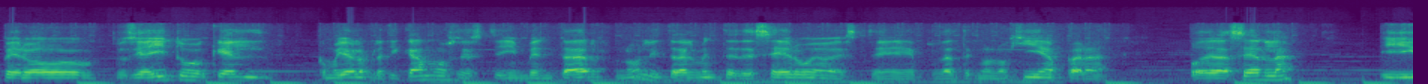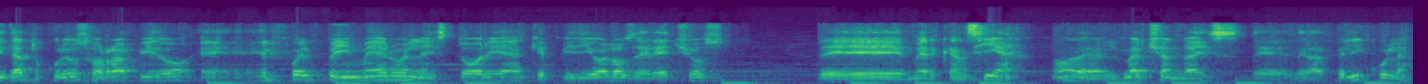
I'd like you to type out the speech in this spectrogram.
pero pues de ahí tuvo que él, como ya lo platicamos, este, inventar, ¿no? Literalmente de cero, este, pues, la tecnología para poder hacerla. Y dato curioso rápido, eh, él fue el primero en la historia que pidió los derechos de mercancía, ¿no? Del merchandise de, la película,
